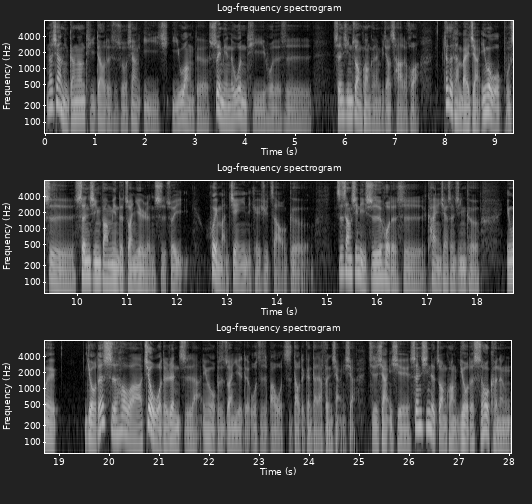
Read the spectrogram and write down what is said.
那像你刚刚提到的是说，像以以往的睡眠的问题，或者是身心状况可能比较差的话，这个坦白讲，因为我不是身心方面的专业人士，所以会蛮建议你可以去找个智商心理师，或者是看一下身心科，因为。有的时候啊，就我的认知啊，因为我不是专业的，我只是把我知道的跟大家分享一下。其实像一些身心的状况，有的时候可能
